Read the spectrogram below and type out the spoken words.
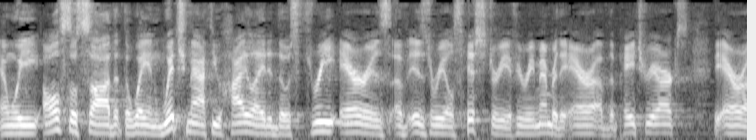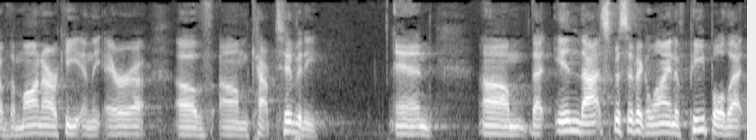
And we also saw that the way in which Matthew highlighted those three eras of Israel's history, if you remember, the era of the patriarchs, the era of the monarchy, and the era of um, captivity. And um, that in that specific line of people, that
